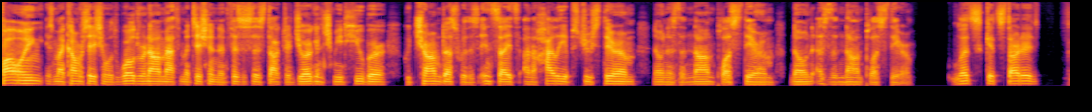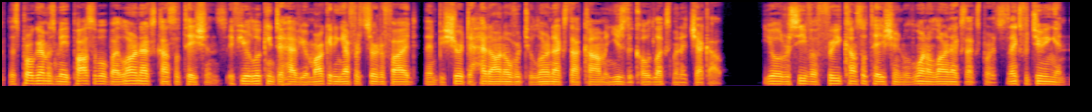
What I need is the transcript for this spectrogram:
following is my conversation with world renowned mathematician and physicist Dr. Juergen Schmidhuber, who charmed us with his insights on a highly abstruse theorem known as the nonplus theorem, known as the nonplus theorem. Let's get started. This program is made possible by LearnX consultations. If you're looking to have your marketing efforts certified, then be sure to head on over to learnx.com and use the code Lexman at checkout. You'll receive a free consultation with one of LearnX experts. Thanks for tuning in.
